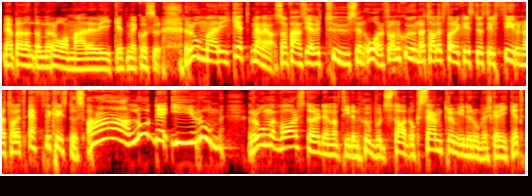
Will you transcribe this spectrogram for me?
Men jag pratar inte om romarriket med kossor. Romarriket menar jag, som fanns i över tusen år, från 700-talet före Kristus till 400-talet efter Kristus. Ah, låg det i Rom? Rom var större delen av tiden huvudstad och centrum i det romerska riket.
